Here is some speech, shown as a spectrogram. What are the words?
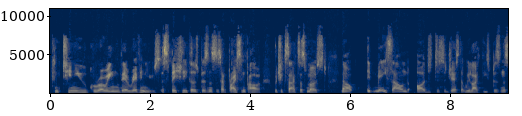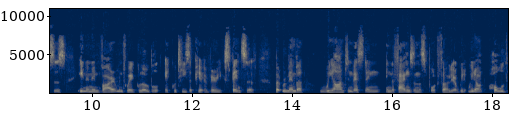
continue growing their revenues, especially if those businesses have pricing power, which excites us most. Now, it may sound odd to suggest that we like these businesses in an environment where global equities appear very expensive. But remember, we aren't investing in the FANGs in this portfolio. We, we don't hold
